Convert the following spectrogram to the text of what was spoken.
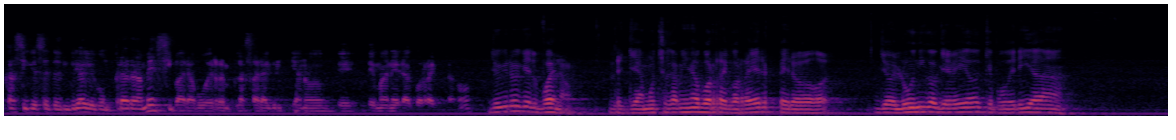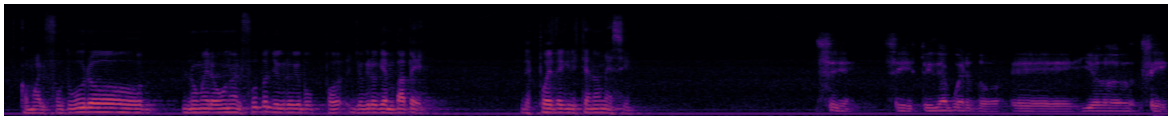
casi que se tendría que comprar a Messi para poder reemplazar a Cristiano de, manera correcta, ¿no? Yo creo que, bueno, le queda mucho camino por recorrer, pero yo el único que veo que podría, como el futuro número uno del fútbol, yo creo que, yo creo que Mbappé, después de Cristiano Messi. Sí, sí, estoy de acuerdo. Eh, yo sí,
